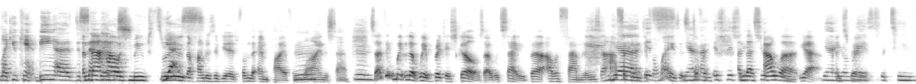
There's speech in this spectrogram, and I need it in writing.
Like you can't being a descendant. And that how it's moved through Yes. the hundreds of years from the empire, from what Mm. I understand. Mm. So I think we look, we're British girls, I would say, but our families are Yeah, African in different ways. It's yeah, different, It's literally and that's dual- our yeah. Yeah, you're experience. raised with two.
